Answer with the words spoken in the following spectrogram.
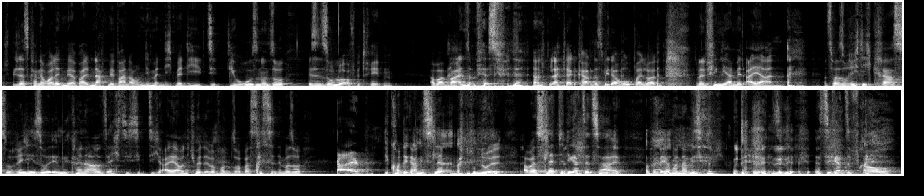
spielt das keine Rolle mehr, weil nach mir waren auch nicht mehr, nicht mehr die, die Hosen und so. Wir sind solo aufgetreten. Aber bei einem Festival, dann leider kam das wieder hoch bei Leuten und dann fingen die an mit Eiern. Und zwar so richtig krass, so richtig so irgendwie, keine Ahnung, 60, 70 Eier. Und ich hörte immer von unserer Bassistin immer so, die konnte gar nicht slappen. Null. Aber es slappte die ganze Zeit. Und irgendwann habe ich dass die ganze Frau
